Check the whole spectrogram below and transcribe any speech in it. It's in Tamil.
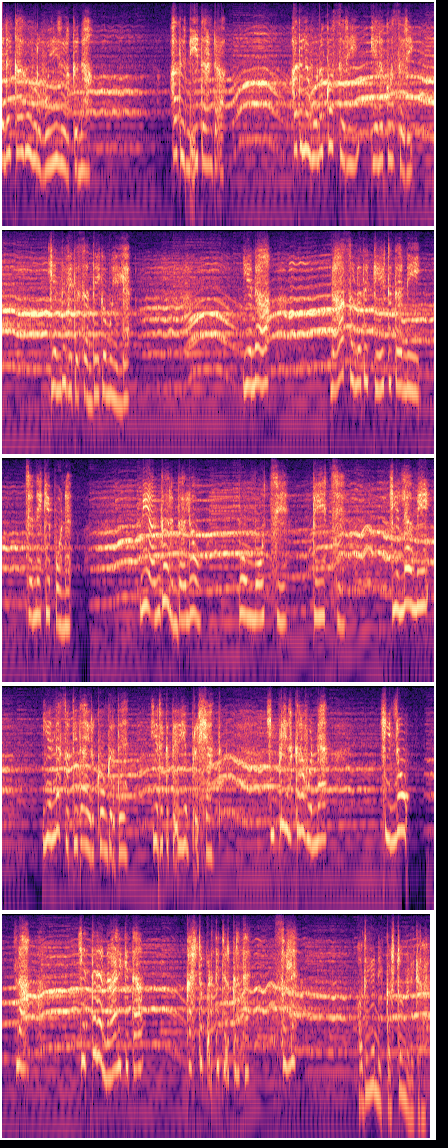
எனக்காக ஒரு உயிர் இருக்குன்னா அது நீதான்டா அதுல உனக்கும் சரி எனக்கும் சரி. எந்தவித சந்தேகமும் இல்ல. ஏன்னா நான் சொன்னதை கேட்டுதான் நீ சென்னைக்கு போன. நீ அங்க இருந்தாலும் உன் மூச்சு பேச்சு எல்லாமே என்ன சுத்தி தான் இருக்குங்கிறது எனக்கு தெரியும் பிரசாந்த். இப்படி இருக்கிற உன்னை இன்னும் நான் எத்தனை நாளைக்கு தான் கஷ்டப்படுத்திட்டு இருக்கிறது? சொல்லு. அதையே நீ கஷ்டம் நினைக்கிற.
